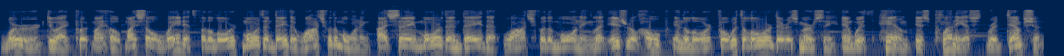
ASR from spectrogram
word do I put my hope. My soul waiteth for the Lord more than they that watch for the morning. I say more than they that watch for the morning. Let Israel hope in the Lord, for with the Lord there is mercy, and with him is plenteous redemption,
